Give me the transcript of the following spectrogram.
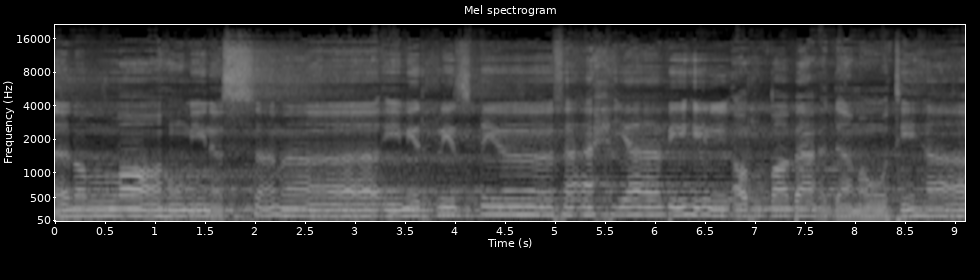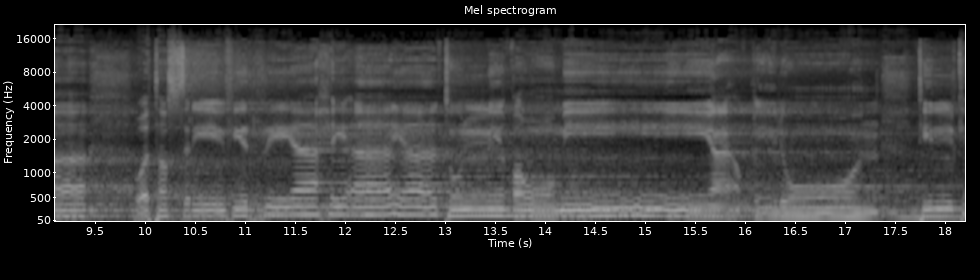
الله من السماء من رزق فأحيا به الأرض بعد موتها وتصريف الرياح آيات لقوم يعقلون تلك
